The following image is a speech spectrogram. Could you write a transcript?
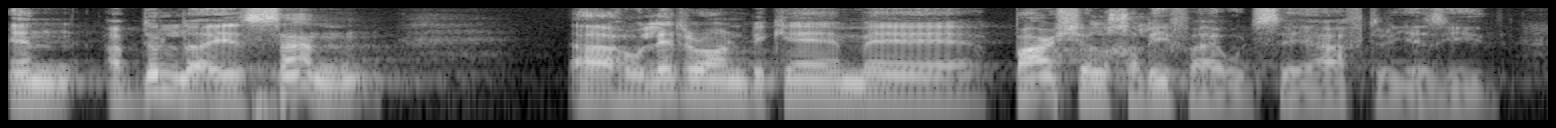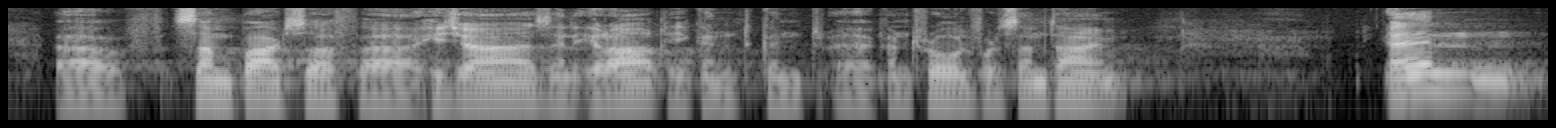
And Abdullah, his son, uh, who later on became a partial Khalifa, I would say, after Yazid. Uh, some parts of uh, Hijaz and Iraq he con- con- uh, controlled for some time. And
